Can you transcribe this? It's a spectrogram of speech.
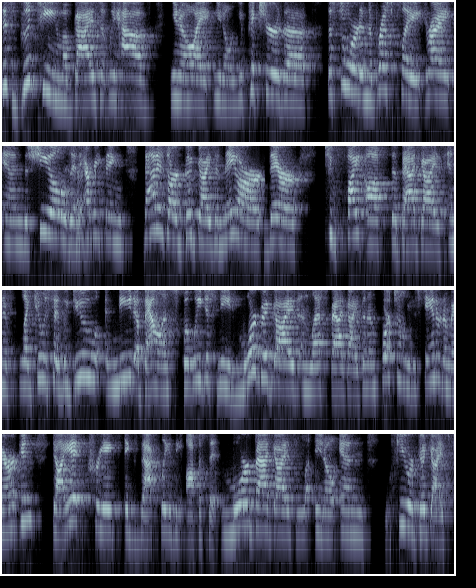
this good team of guys that we have, you know, I, you know, you picture the the sword and the breastplate, right? And the shield and everything. That is our good guys. And they are there to fight off the bad guys. And if, like Julie said, we do need a balance, but we just need more good guys and less bad guys. And unfortunately, the standard American diet creates exactly the opposite more bad guys, you know, and fewer good guys.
